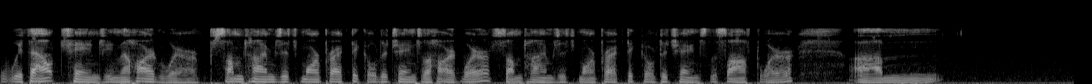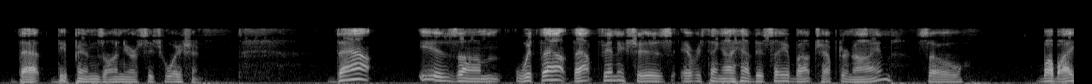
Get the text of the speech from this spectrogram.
without changing the hardware. Sometimes it's more practical to change the hardware. Sometimes it's more practical to change the software. Um, that depends on your situation. That is, um, with that, that finishes everything I had to say about Chapter 9. So, bye-bye.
